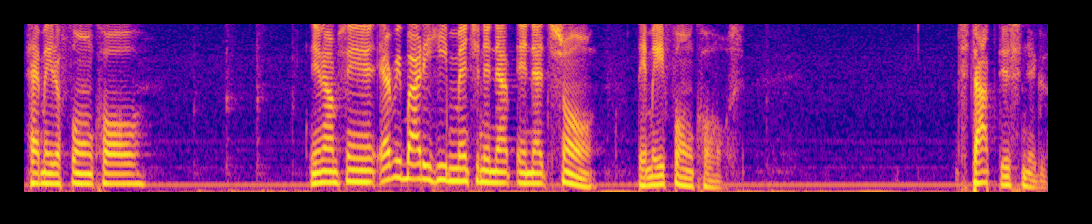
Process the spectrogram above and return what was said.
had made a phone call. You know what I'm saying? Everybody he mentioned in that in that song, they made phone calls. Stop this nigga.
